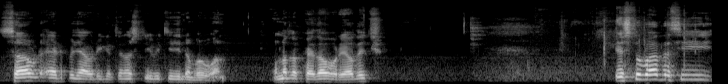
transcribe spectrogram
served at Punjab agriculture university ਵਿੱਚ ਇਜ਼ ਨੰਬਰ 1 ਉਹਨਾਂ ਦਾ ਫਾਇਦਾ ਹੋ ਰਿਹਾ ਉਹਦੇ 'ਚ। ਇਸ ਤੋਂ ਬਾਅਦ ਅਸੀਂ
